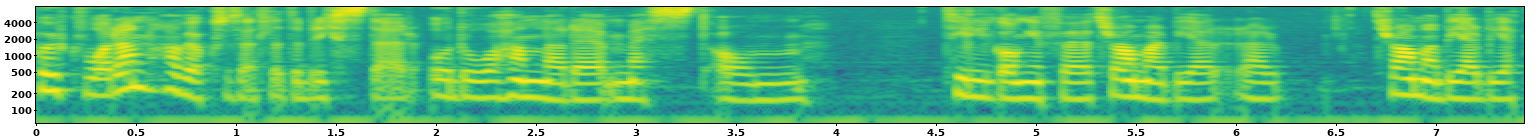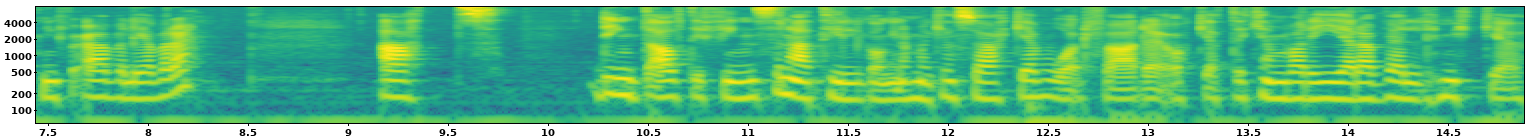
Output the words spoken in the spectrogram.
sjukvården har vi också sett lite brister och då handlar det mest om tillgången för traumabearbetning för överlevare. Att det inte alltid finns den här tillgången att man kan söka vård för det och att det kan variera väldigt mycket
